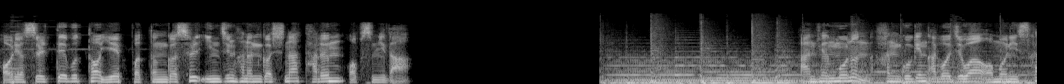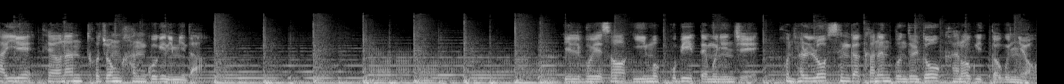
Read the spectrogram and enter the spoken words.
어렸을 때부터 예뻤던 것을 인증하는 것이나 다름없습니다. 안현모는 한국인 아버지와 어머니 사이에 태어난 토종 한국인입니다. 일부에서 이목구비 때문인지 혼혈로 생각하는 분들도 간혹 있더군요.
